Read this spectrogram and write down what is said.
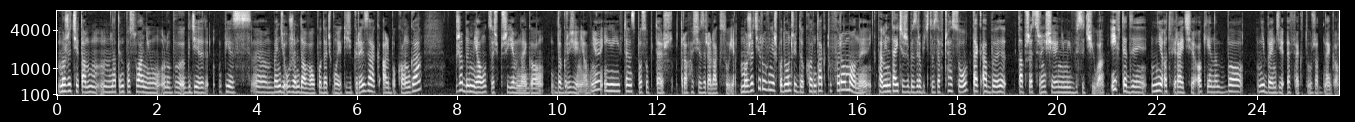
Możecie tam mm, na tym posłaniu lub gdzie pies będzie urzędował podać mu jakiś gryzak albo konga, żeby miał coś przyjemnego do gryzienia nie? i w ten sposób też trochę się zrelaksuje. Możecie również podłączyć do kontaktu feromony. Pamiętajcie, żeby zrobić to zawczasu, tak aby ta przestrzeń się nimi wysyciła. I wtedy nie otwierajcie okien, bo nie będzie efektu żadnego.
